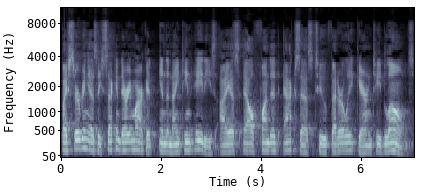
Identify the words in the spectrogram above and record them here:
By serving as a secondary market in the 1980s, ISL funded access to federally guaranteed loans.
